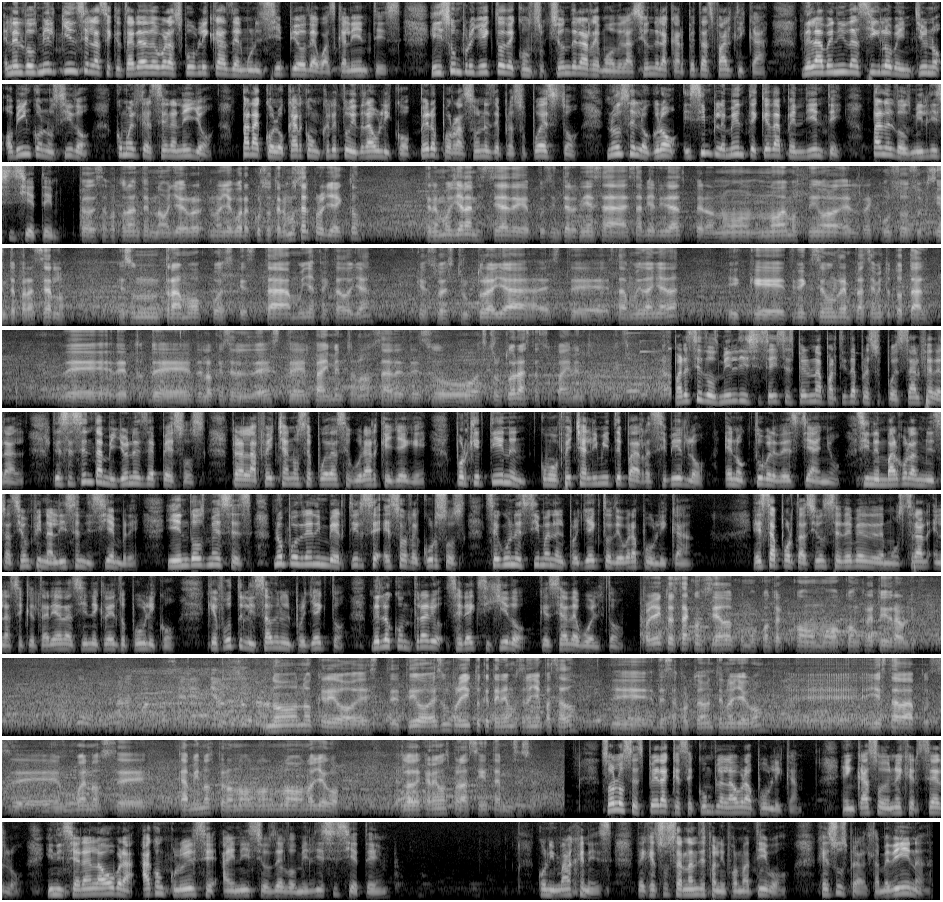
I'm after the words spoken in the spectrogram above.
En el 2015, la Secretaría de Obras Públicas del municipio de Aguascalientes hizo un proyecto de construcción de la remodelación de la carpeta asfáltica de la avenida Siglo XXI o bien conocido como el Tercer Anillo para colocar concreto hidráulico, pero por razones de presupuesto no se logró y simplemente queda pendiente para el 2017. Pero desafortunadamente no llegó, no recurso. Tenemos el proyecto, tenemos ya la necesidad de pues, intervenir esa, esa vialidad, pero no, no hemos tenido el recurso suficiente para hacerlo es un tramo pues que está muy afectado ya, que su estructura ya este, está muy dañada y que tiene que ser un reemplazamiento total de, lo que es el, este, el pavimento, ¿no? O sea, desde su estructura hasta su pavimento. Para este 2016 se espera una partida presupuestal federal de 60 millones de pesos, pero a la fecha no se puede asegurar que llegue, porque tienen como fecha límite para recibirlo en octubre de este año. Sin embargo, la administración finaliza en diciembre y en dos meses no podrían invertirse esos recursos, según estiman el proyecto de obra pública. Esta aportación se debe de demostrar en la Secretaría de Hacienda y Crédito Público, que fue utilizado en el proyecto. De lo contrario, sería exigido que sea devuelto. El proyecto está considerado como, como concreto hidráulico. No, no creo. Este, tío, es un proyecto que teníamos el año pasado. Eh, desafortunadamente no llegó. Eh, y estaba pues, eh, en buenos caminos, pero no, no, no, no llegó. Lo dejaremos para la siguiente administración. Solo se espera que se cumpla la obra pública. En caso de no ejercerlo, iniciarán la obra a concluirse a inicios del 2017. Con imágenes de Jesús Hernández para el informativo, Jesús Peralta Medina.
